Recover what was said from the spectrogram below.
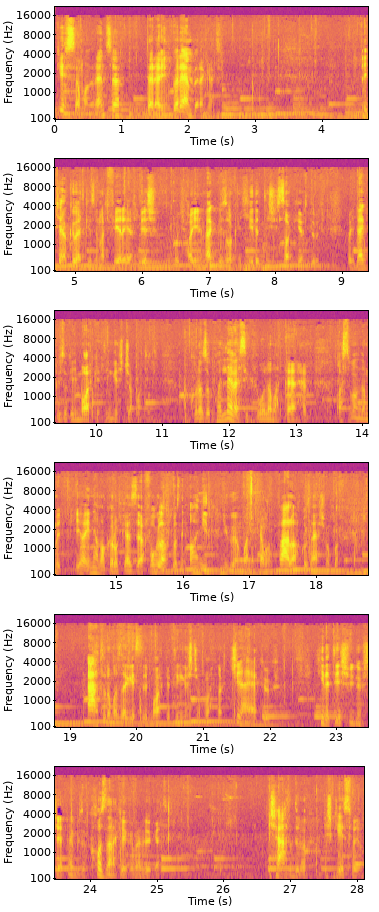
Készen van a rendszer, tereljünk bele embereket. Itt jön a következő nagy félreértés, hogy ha én megbízok egy hirdetési szakértőt, vagy megbízok egy marketinges csapatot, akkor azok majd leveszik rólam a terhet. Azt mondom, hogy ja, én nem akarok ezzel foglalkozni, annyi nyugodjon van nekem a vállalkozásomban, átadom az egészet egy marketinges csapatnak. Csinálják ők. Hirdetési ügynökséget megbízok, hozzanak ők a vevőket. És hátradőlök, és kész vagyok.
